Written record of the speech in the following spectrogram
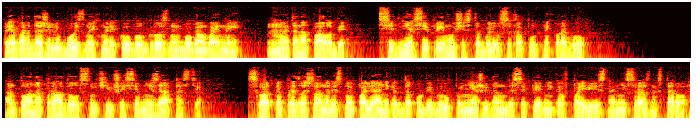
При абордаже любой из моих моряков был грозным богом войны, но это на палубе. В седле все преимущества были у сухопутных врагов. Антуан оправдывал случившейся внезапностью. Схватка произошла на лесной поляне, когда обе группы неожиданно для соперников появились на ней с разных сторон.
